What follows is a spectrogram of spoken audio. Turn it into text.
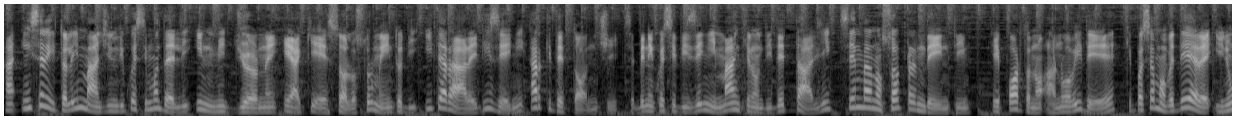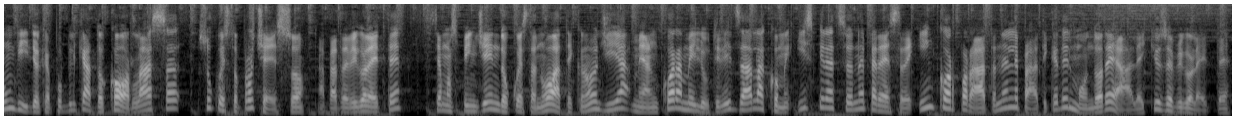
ha inserito le immagini di questi modelli in Midjourney e ha chiesto allo strumento di iterare i disegni architettonici. Sebbene questi disegni manchino di dettagli, sembrano sorprendenti e portano a nuove idee che possiamo vedere in un video che ha pubblicato Corlas su questo processo. Aperte virgolette, Stiamo spingendo questa nuova tecnologia, ma è ancora meglio utilizzarla come ispirazione per essere incorporata nelle pratiche del mondo reale. Chiuse virgolette.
